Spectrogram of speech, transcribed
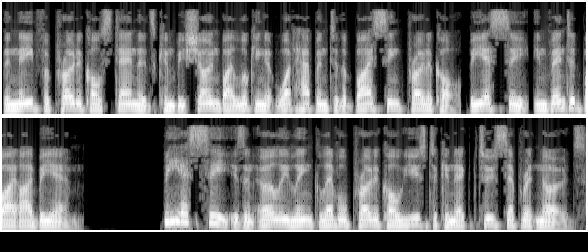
The need for protocol standards can be shown by looking at what happened to the BiSync protocol invented by IBM. BSC is an early link-level protocol used to connect two separate nodes.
